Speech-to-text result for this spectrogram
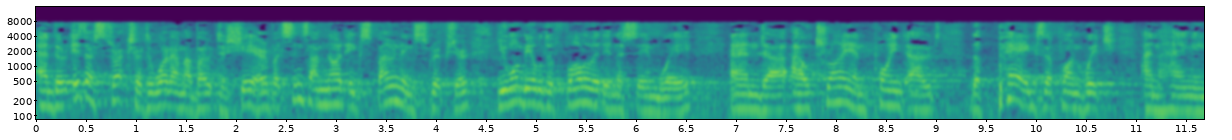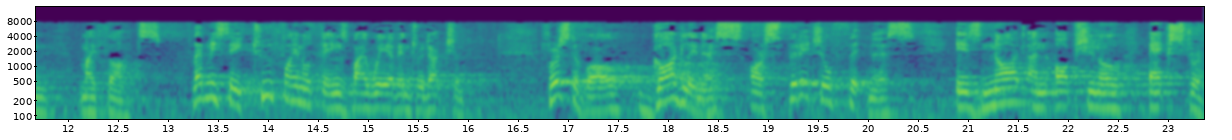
And there is a structure to what I'm about to share, but since I'm not expounding Scripture, you won't be able to follow it in the same way. And uh, I'll try and point out the pegs upon which I'm hanging my thoughts. Let me say two final things by way of introduction. First of all, godliness or spiritual fitness is not an optional extra.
